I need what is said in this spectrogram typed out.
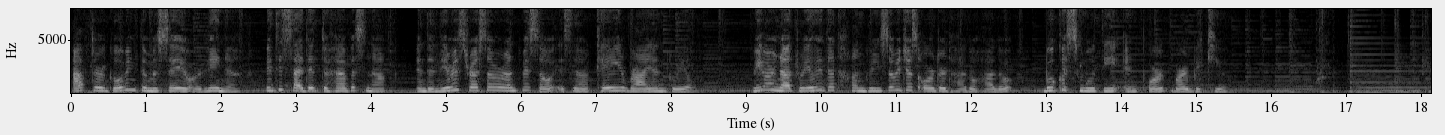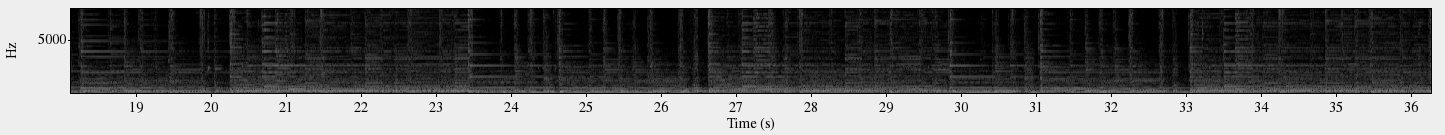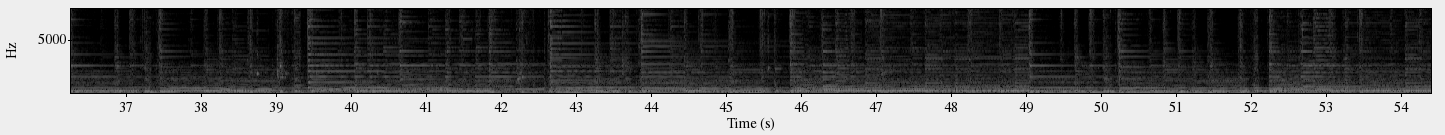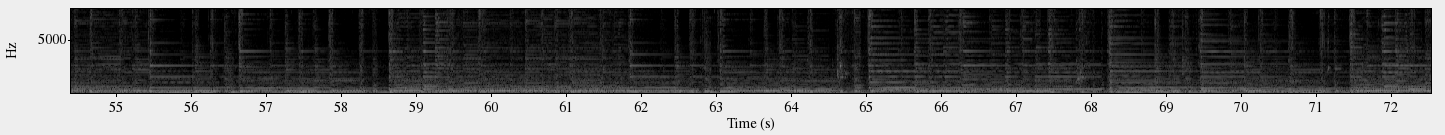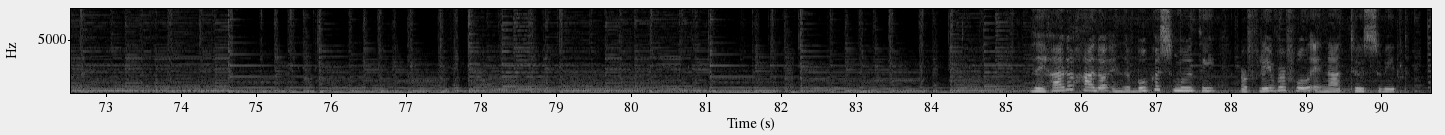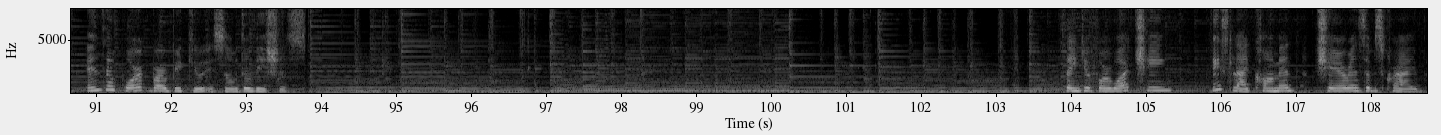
After going to Museo Orlina, we decided to have a snack and the nearest restaurant we saw is the Kaye Ryan Grill. We are not really that hungry so we just ordered halo halo, buko smoothie, and pork barbecue. The halo halo and the buko smoothie are flavorful and not too sweet. And the pork barbecue is so delicious. Thank you for watching. Please like, comment, share, and subscribe.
